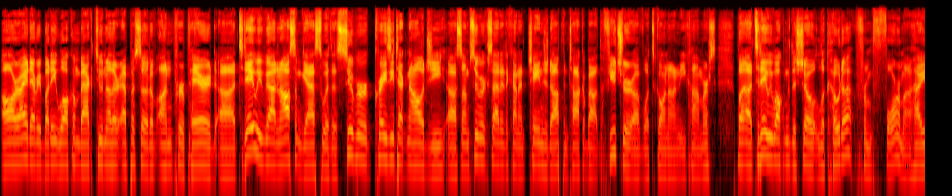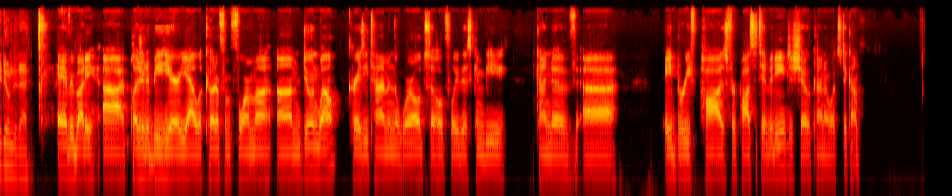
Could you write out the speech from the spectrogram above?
All right, everybody, welcome back to another episode of Unprepared. Uh, today, we've got an awesome guest with a super crazy technology. Uh, so, I'm super excited to kind of change it up and talk about the future of what's going on in e commerce. But uh, today, we welcome to the show Lichota from Forma. How are you doing today? Hey, everybody. Uh, pleasure to be here. Yeah, Lichota from Forma. Um, doing well. Crazy time in the world. So, hopefully, this can be kind of uh, a brief pause for positivity to show kind of what's to come.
